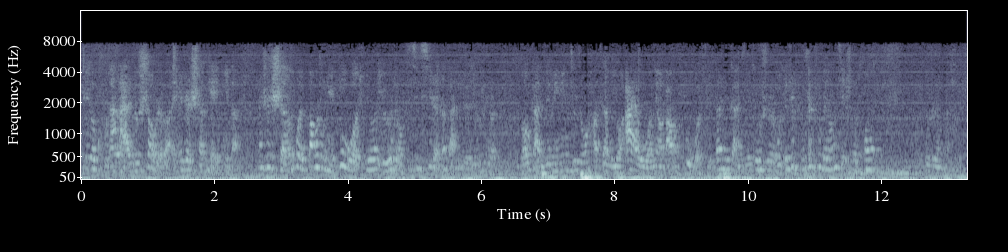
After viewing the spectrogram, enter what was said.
这个苦难来了就受着吧，因为这是神给你的。但是神会帮助你度过去，有一种自欺欺人的感觉，就是我感觉冥冥之中好像你又爱我，你要把我渡过去。但是感觉就是我觉得这不是特别能解释得通，就这种感觉。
